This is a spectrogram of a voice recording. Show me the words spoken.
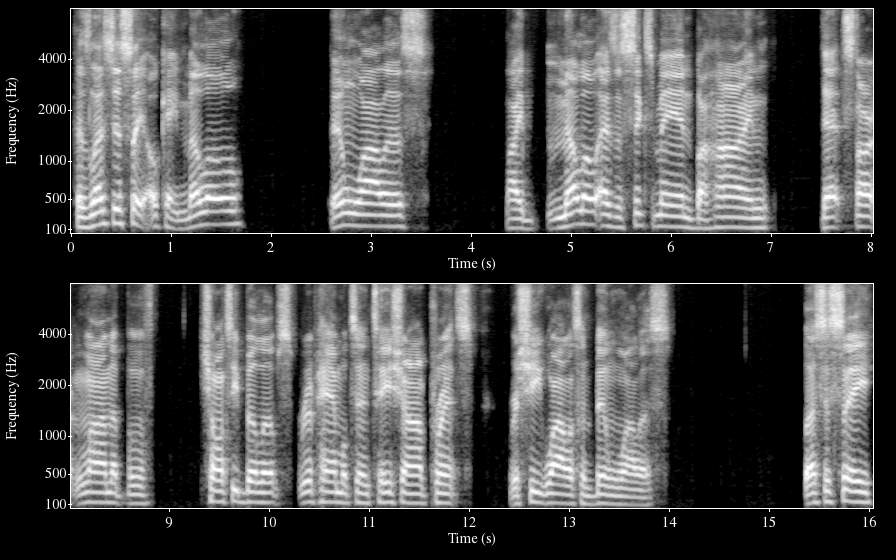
because let's just say, okay, Melo, Ben Wallace, like Melo as a six man behind that starting lineup of Chauncey Billups, Rip Hamilton, Tayshaun Prince, Rasheed Wallace, and Ben Wallace. Let's just say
